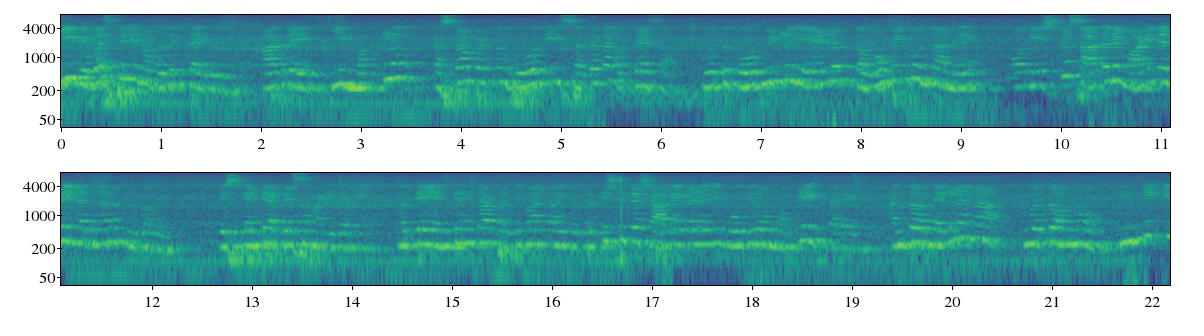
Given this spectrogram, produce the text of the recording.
ಈ ವ್ಯವಸ್ಥೆಯಲ್ಲಿ ನಾವು ಬದುಕ್ತಾ ಇದ್ದೀವಿ. ಆದರೆ ಈ ಮಕ್ಕಳು ಕಷ್ಟಪಟ್ಟು ಓದಿ ಸತತ ಅಭ್ಯಾಸ. ಇವತ್ತು ಗೌರ್ಮೆಂಟ್ ಹೇಳೋದು ತಗೋಬೇಕು ಅಂತ ಅಂದರೆ ಅವ್ರು ಎಷ್ಟು ಸಾಧನೆ ಮಾಡಿದ್ದಾರೆ ಅನ್ನೋದನ್ನ ನಾವು ತಿಳ್ಕೊಬೇಕು. ಎಷ್ಟು ಗಂಟೆ ಅಭ್ಯಾಸ ಮಾಡಿದ್ದಾನೆ ಮತ್ತೆ ಎಂತೆಂಥ ಪ್ರತಿಭಾ, ಇದು ಪ್ರತಿಷ್ಠಿತ ಶಾಲೆಗಳಲ್ಲಿ ಓದಿರೋ ಮಕ್ಕಳು ಇರ್ತಾರೆ ಅಂಥವ್ರನ್ನೆಲ್ಲನ ಇವತ್ತು ಅವನು ಹಿಂದಿಕ್ಕಿ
